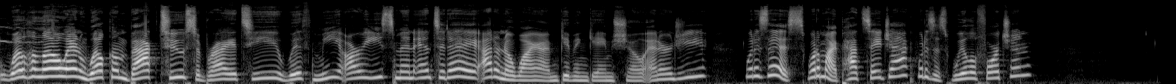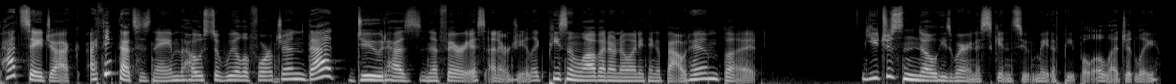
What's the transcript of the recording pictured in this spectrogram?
Well, hello and welcome back to Sobriety with me, Ari Eastman. And today, I don't know why I'm giving game show energy. What is this? What am I, Pat Sajak? What is this, Wheel of Fortune? Pat Sajak, I think that's his name, the host of Wheel of Fortune. That dude has nefarious energy. Like peace and love, I don't know anything about him, but you just know he's wearing a skin suit made of people, allegedly.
